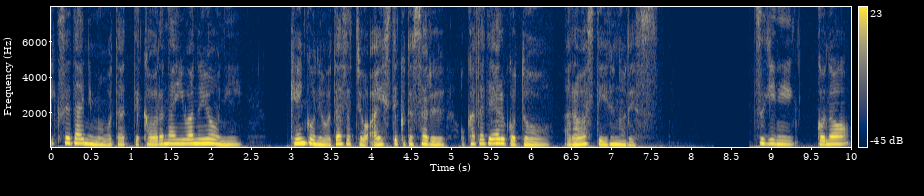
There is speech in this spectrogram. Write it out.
幾世代にもわたって変わらない岩のように、堅固に私たちを愛してくださるお方であることを表しているのです。次に、この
